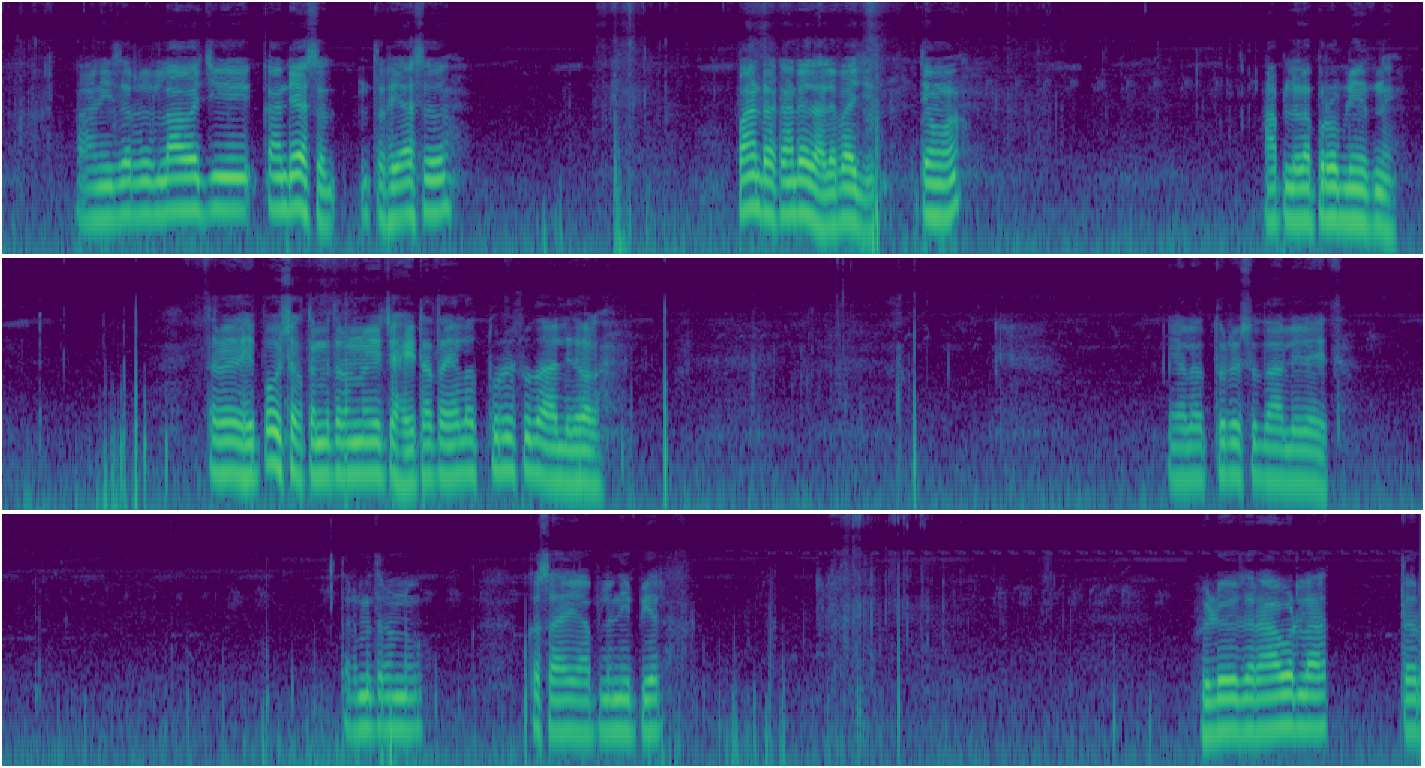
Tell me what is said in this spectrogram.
आणि जर लावायची कांडी असेल तर हे असं पांढऱ्या कांड्या झाल्या पाहिजेत. तेव्हा आपल्याला प्रॉब्लेम येत नाही. तर हे पाहू शकता मित्रांनो याची हाईट आता याला तुरीसुद्धा आली बघा. याला तुरीसुद्धा आलेले आहेत. तर मित्रांनो कसं आहे आपलं नेपियर? व्हिडिओ जर आवडला तर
